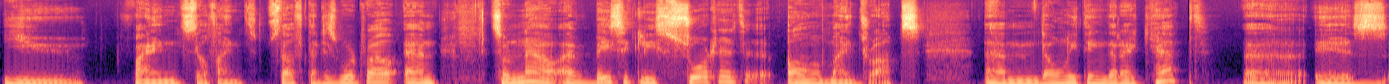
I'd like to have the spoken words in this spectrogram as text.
you find still find stuff that is worthwhile. And so now I've basically sorted all of my drops. Um, the only thing that I kept uh, is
